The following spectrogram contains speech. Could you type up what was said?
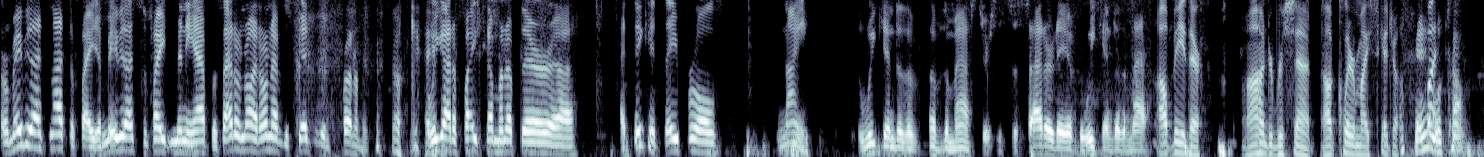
Or maybe that's not the fight. Maybe that's the fight in Minneapolis. I don't know. I don't have the schedule in front of me. Okay. We got a fight coming up there. Uh, I think it's April 9th. The weekend of the of the Masters. It's the Saturday of the weekend of the Masters. I'll be there, 100. percent I'll clear my schedule. Okay, But- well, come.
